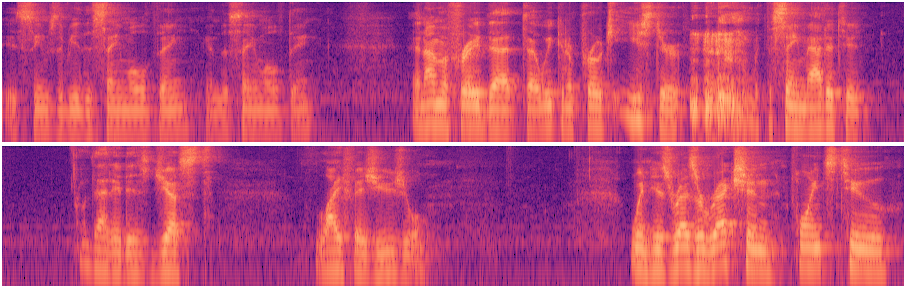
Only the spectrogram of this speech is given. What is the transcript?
it seems to be the same old thing and the same old thing? And I'm afraid that uh, we can approach Easter with the same attitude that it is just life as usual. When his resurrection points to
